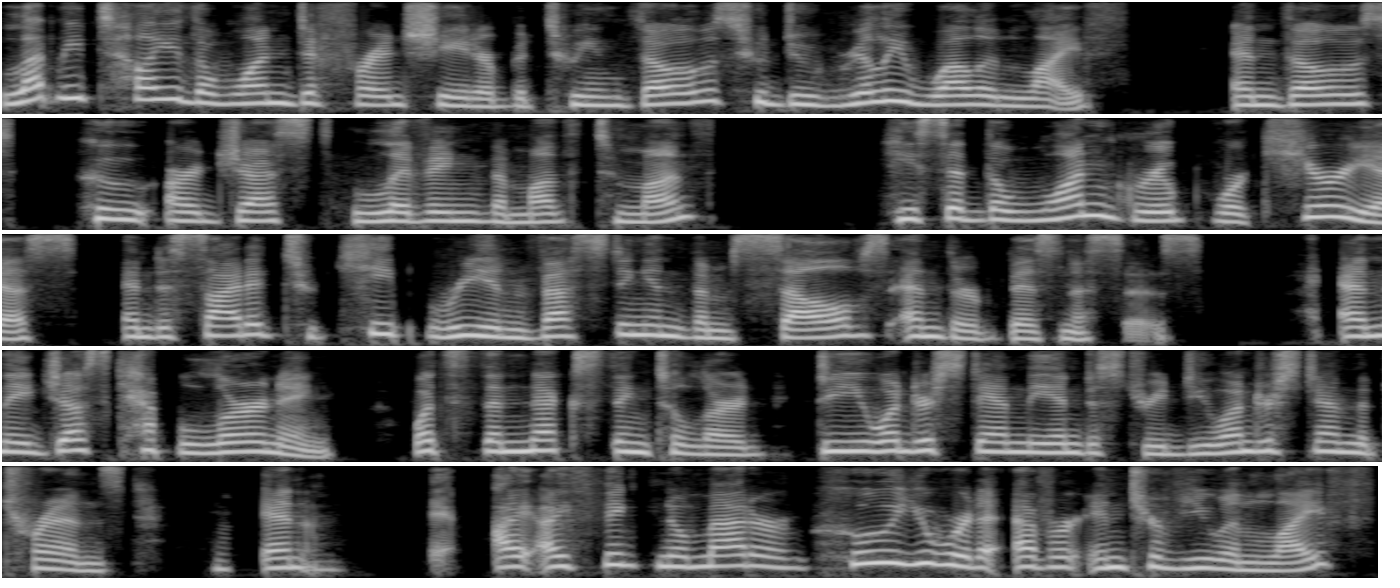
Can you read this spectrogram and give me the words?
Let me tell you the one differentiator between those who do really well in life and those who are just living the month to month he said the one group were curious and decided to keep reinvesting in themselves and their businesses. And they just kept learning. What's the next thing to learn? Do you understand the industry? Do you understand the trends? And mm-hmm. I, I think no matter who you were to ever interview in life,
